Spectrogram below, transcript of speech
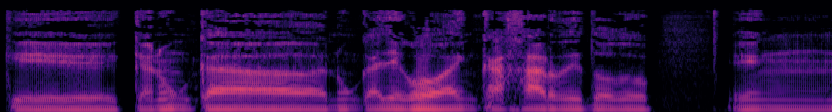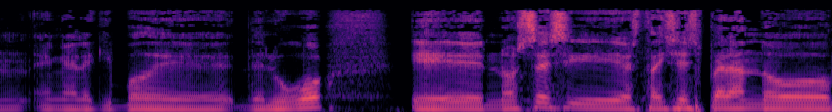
que, que nunca, nunca llegó a encajar de todo en, en el equipo de, de Lugo. Eh, no sé si estáis esperando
